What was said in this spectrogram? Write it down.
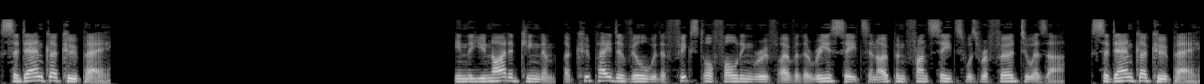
Sedanka coupe In the United Kingdom, a coupé de ville with a fixed or folding roof over the rear seats and open front seats was referred to as a sedanca coupe.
